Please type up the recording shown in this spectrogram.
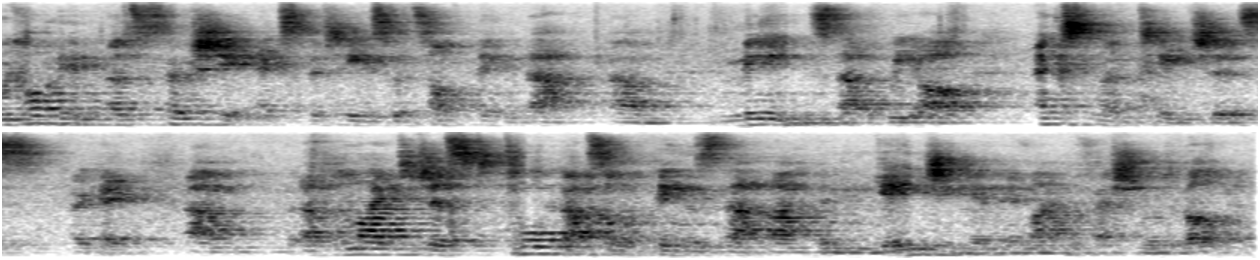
we commonly associate expertise with something that um, means that we are excellent teachers. Okay, um, I'd like to just talk about some of the things that I've been engaging in in my professional development.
